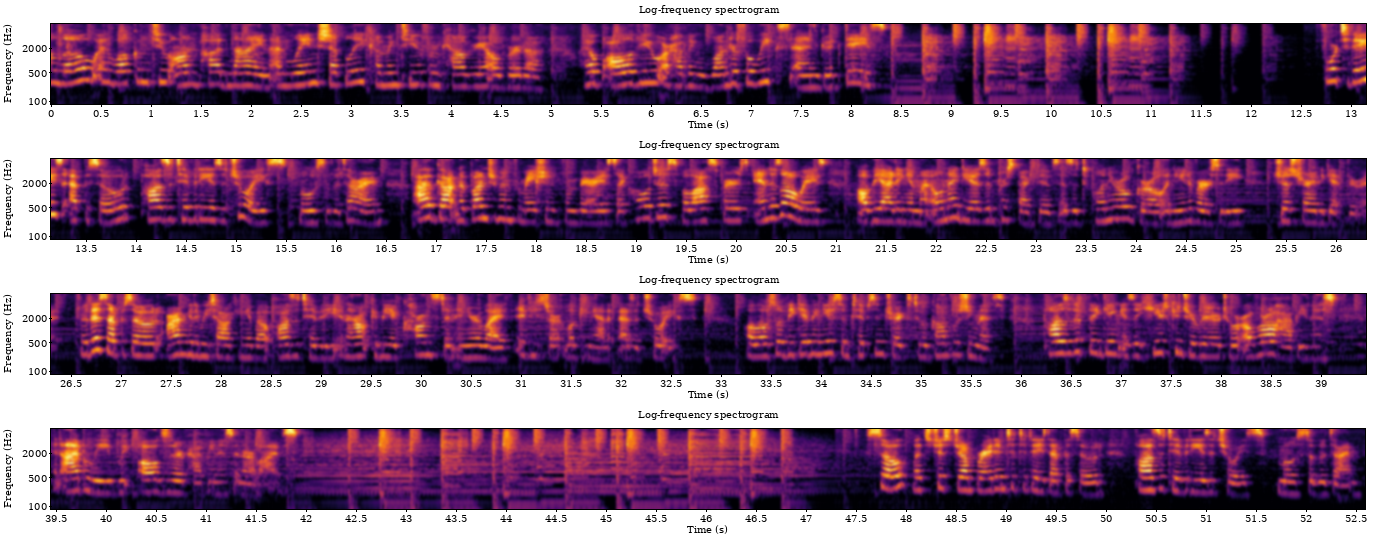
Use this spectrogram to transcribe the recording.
Hello and welcome to On Pod 9. I'm Elaina Shepley coming to you from Calgary, Alberta. I hope all of you are having wonderful weeks and good days. For today's episode, Positivity is a Choice, most of the time, I've gotten a bunch of information from various psychologists, philosophers, and as always, I'll be adding in my own ideas and perspectives as a 20 year old girl in university just trying to get through it. For this episode, I'm going to be talking about positivity and how it can be a constant in your life if you start looking at it as a choice. I'll also be giving you some tips and tricks to accomplishing this. Positive thinking is a huge contributor to our overall happiness, and I believe we all deserve happiness in our lives. So, let's just jump right into today's episode. Positivity is a choice, most of the time.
